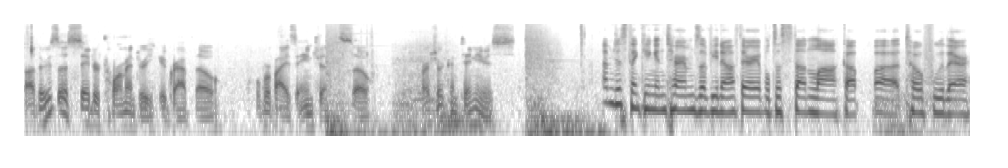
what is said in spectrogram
Uh, there's a Satyr Tormentor he could grab though, over by his ancients. So pressure continues. I'm just thinking in terms of, you know, if they're able to stun lock up uh, Tofu there,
